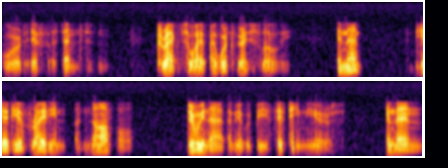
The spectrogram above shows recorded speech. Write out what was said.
forward if a sentence isn't correct. So I, I work very slowly. And that, the idea of writing a novel, doing that, I mean, it would be 15 years. And then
